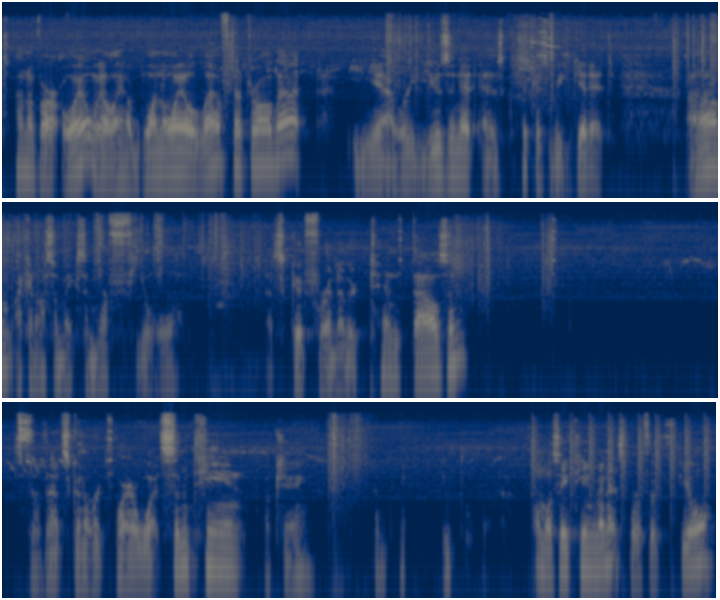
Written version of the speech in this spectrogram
ton of our oil. We only have one oil left after all that. Yeah, we're using it as quick as we get it. Um, I can also make some more fuel. That's good for another 10,000. So that's going to require what? 17, okay. 17, 18, almost 18 minutes worth of fuel.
